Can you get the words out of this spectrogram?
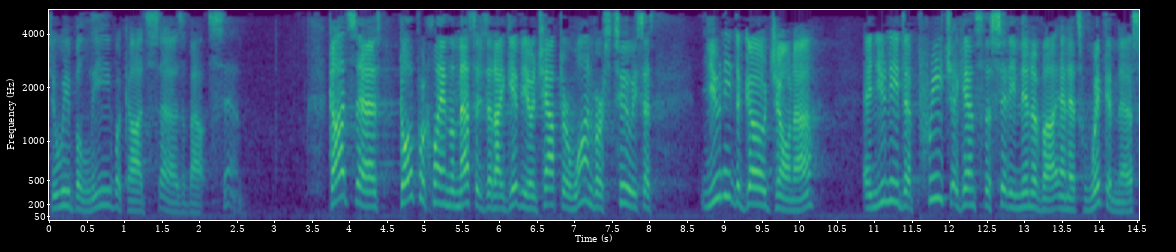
Do we believe what God says about sin? God says, Go proclaim the message that I give you. In chapter 1, verse 2, he says, You need to go, Jonah, and you need to preach against the city Nineveh and its wickedness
